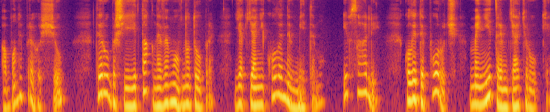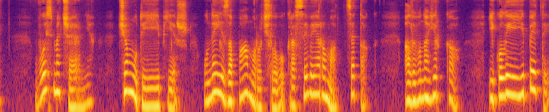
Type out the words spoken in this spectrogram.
або не пригощу. Ти робиш її так невимовно добре, як я ніколи не вмітиму. І взагалі, коли ти поруч, мені тремтять руки. 8 червня. Чому ти її п'єш? У неї запаморочливо, красивий аромат, це так. Але вона гірка. І коли її пити,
